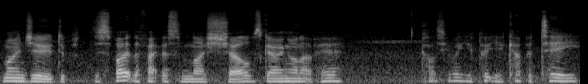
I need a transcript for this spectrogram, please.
Mind you despite the fact there's some nice shelves going on up here can't see where you put your cup of tea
